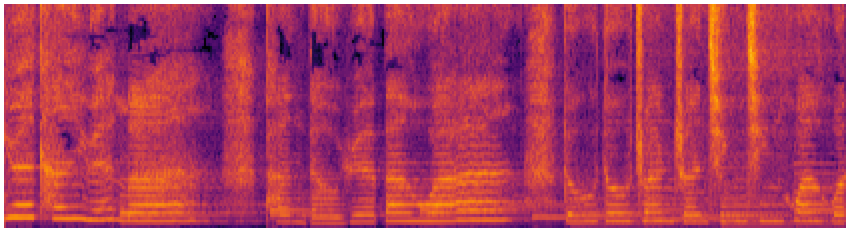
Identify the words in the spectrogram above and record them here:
越看越满，盼到月半弯，兜兜转转，轻轻缓缓，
